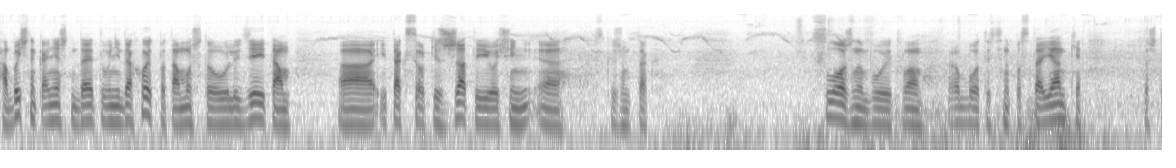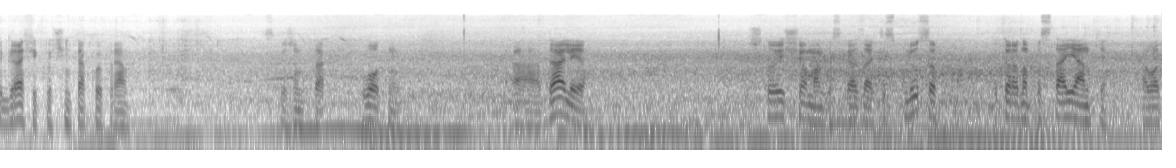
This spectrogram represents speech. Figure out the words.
Обычно, конечно, до этого не доходит, потому что у людей там э, и так сроки сжаты и очень, э, скажем так, сложно будет вам работать на постоянке, потому что график очень такой прям, скажем так, плотный. А, далее, что еще могу сказать из плюсов, которые на постоянке. Вот,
